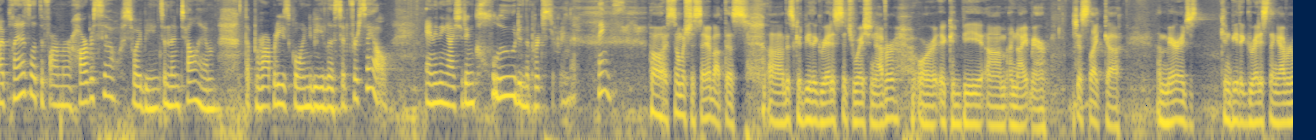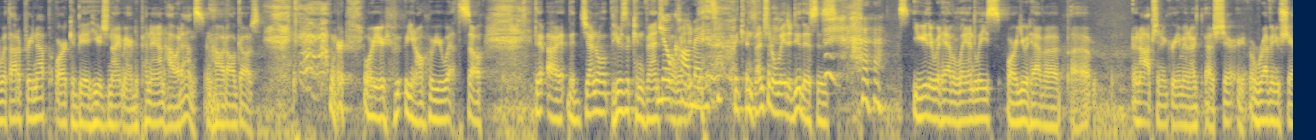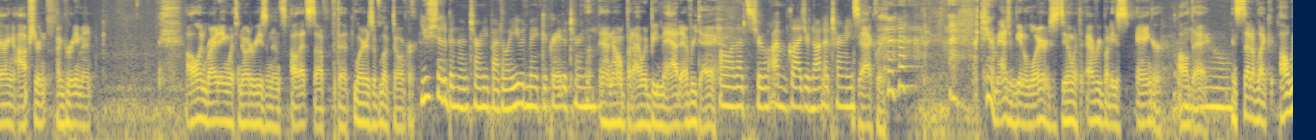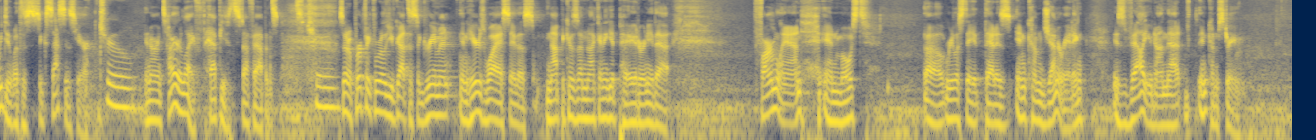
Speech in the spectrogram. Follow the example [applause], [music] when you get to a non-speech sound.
My plan is to let the farmer harvest the soybeans and then tell him the property is going to be listed for sale. Anything I should include in the purchase agreement? Thanks. Oh, I have so much to say about this. Uh, this could be the greatest situation ever, or it could be um, a nightmare. Just like uh, a marriage can be the greatest thing ever without a prenup, or it could be a huge nightmare, depending on how it ends and how it all goes, [laughs] or, or you're, you know, who you're with. So, the, uh, the general here's a conventional No way [laughs] comment. To, the conventional way to do this is [laughs] you either would have a land lease or you would have a, a an option agreement, a, a share, a revenue sharing option agreement, all in writing with notaries and all that stuff that lawyers have looked over. You should have been an attorney, by the way. You would make a great attorney. I know, but I would be mad every day. Oh, that's true. I'm glad you're not an attorney. Exactly. [laughs] I can't imagine being a lawyer and just dealing with everybody's anger all day instead of like all we deal with is successes here True. in our entire life. Happy stuff happens. It's true. So in a perfect world, you've got this agreement, and here's why I say this: not because I'm not going to get paid or any of that. Farmland and most uh, real estate that is income generating is valued on that income stream,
